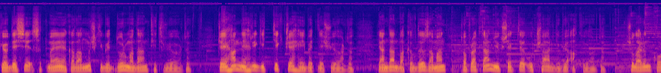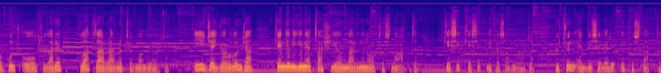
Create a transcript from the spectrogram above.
Gövdesi sıtmaya yakalanmış gibi durmadan titriyordu. Ceyhan Nehri gittikçe heybetleşiyordu. Yandan bakıldığı zaman topraktan yüksekte uçar gibi akıyordu. Suların korkunç uğultuları kulak zarlarını tırmalıyordu. İyice yorulunca kendini yine taş yığınlarının ortasına attı. Kesik kesik nefes alıyordu. Bütün elbiseleri ıpıslaktı.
